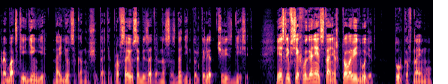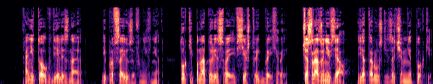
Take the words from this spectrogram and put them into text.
Рыбацкие деньги найдется кому считать, а профсоюз обязательно создадим, только лет через десять. Если всех выгонять станешь, кто ловить будет? Турков найму. Они толк в деле знают. И профсоюзов у них нет. Турки по натуре своей все штрейкбрехеры. Че сразу не взял? Я-то русский, зачем мне турки?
